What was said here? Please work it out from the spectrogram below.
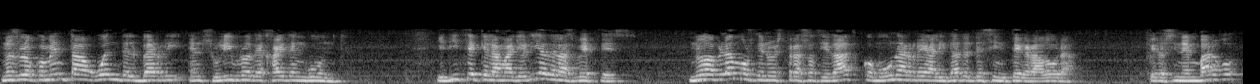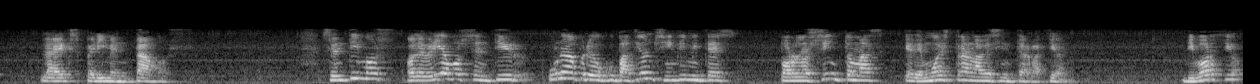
Nos lo comenta Wendell Berry en su libro de Haydn y dice que la mayoría de las veces no hablamos de nuestra sociedad como una realidad desintegradora, pero sin embargo la experimentamos. Sentimos o deberíamos sentir una preocupación sin límites por los síntomas que demuestran la desintegración. Divorcio,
